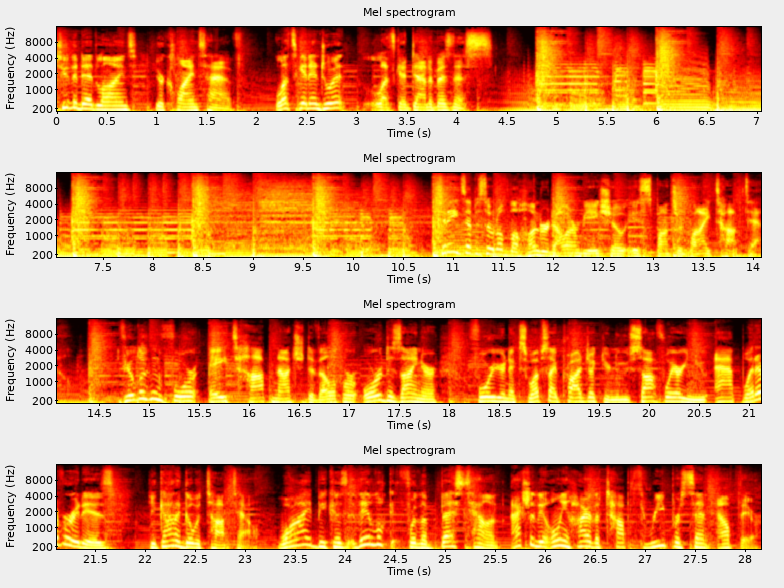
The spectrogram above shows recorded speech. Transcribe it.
to the deadlines your clients have. Let's get into it. Let's get down to business. Today's episode of the $100 MBA show is sponsored by TopTal. If you're looking for a top notch developer or designer for your next website project, your new software, your new app, whatever it is, you gotta go with TopTal. Why? Because they look for the best talent. Actually, they only hire the top 3% out there.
